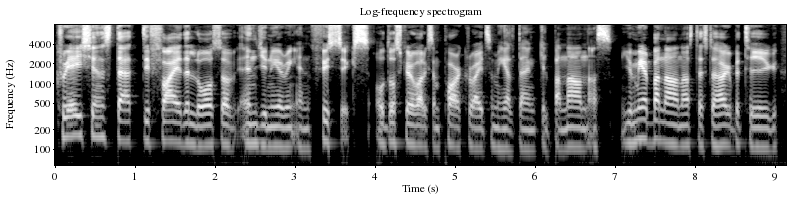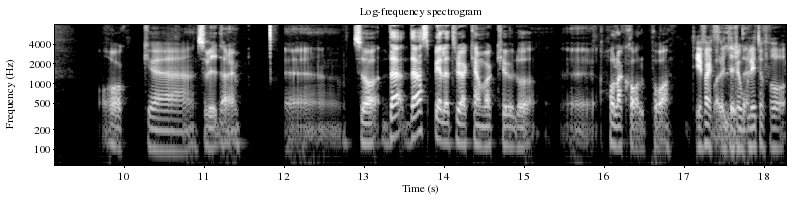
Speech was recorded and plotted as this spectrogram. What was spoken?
creations that defy the laws of engineering and physics. Och då ska det vara liksom park ride som helt enkelt bananas. Ju mer bananas desto högre betyg och eh, så vidare. Eh, så det, spelet tror jag kan vara kul att hålla koll på. Det är faktiskt lite roligt att få,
